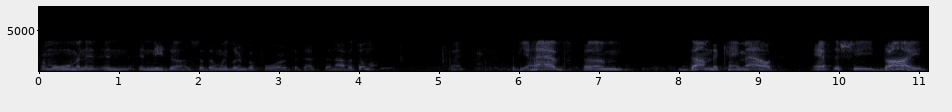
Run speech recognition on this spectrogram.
from a woman in, in, in Nida, so then we learned before that that's an avatuma. Okay? If you have um, dam that came out after she died,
